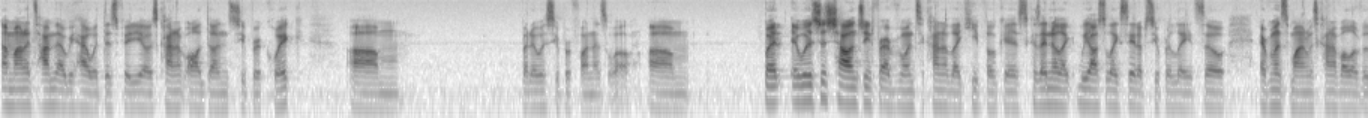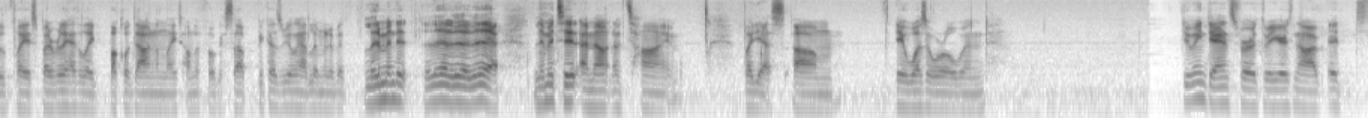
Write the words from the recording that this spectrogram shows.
amount of time that we had with this video is kind of all done super quick, um, but it was super fun as well. But it was just challenging for everyone to kind of like keep focused because I know like we also like stayed up super late, so everyone's mind was kind of all over the place. But I really had to like buckle down and like tell them to focus up because we only had limited limited limited amount of time. But yes, um, it was a whirlwind. Doing dance for three years now, I've, it's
